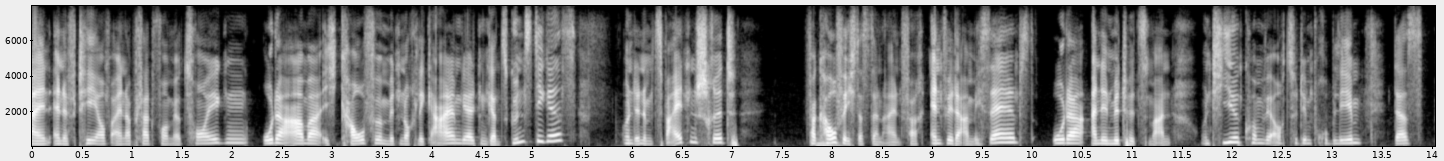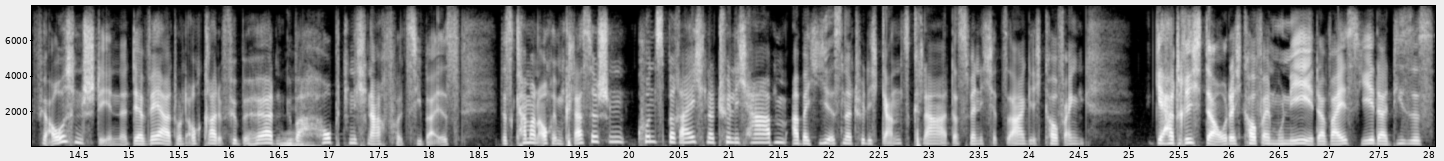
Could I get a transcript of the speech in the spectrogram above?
ein NFT auf einer Plattform erzeugen oder aber ich kaufe mit noch legalem Geld ein ganz günstiges und in einem zweiten Schritt verkaufe ich das dann einfach entweder an mich selbst oder an den Mittelsmann. Und hier kommen wir auch zu dem Problem, dass für Außenstehende der Wert und auch gerade für Behörden Mhm. überhaupt nicht nachvollziehbar ist. Das kann man auch im klassischen Kunstbereich natürlich haben, aber hier ist natürlich ganz klar, dass wenn ich jetzt sage, ich kaufe ein Gerhard Richter oder ich kaufe ein Monet, da weiß jeder, dieses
